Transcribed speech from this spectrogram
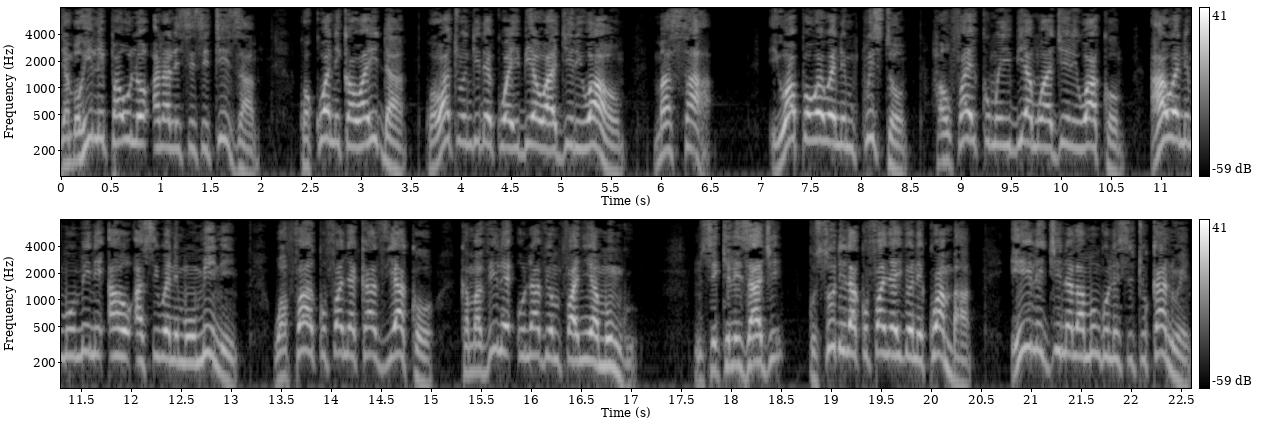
jambo hili paulo analisisitiza kwa kuwa ni kawaida kwa watu wengine kuwaibia waajiri wao masaa. Iwapo wewe ni mkristo haufai kumwibia mwajiri wako awe ni muumini au asiwe ni muumini wafaa kufanya kazi yako kama vile unavyomfanyia mungu. Msikilizaji kusudi la kufanya hivyo ni kwamba ili jina la mungu lisitukanwe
